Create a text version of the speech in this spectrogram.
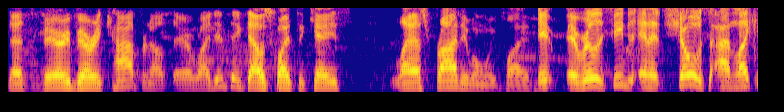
that's very, very confident out there. Well, I didn't think that was quite the case last Friday when we played. It, it really seems, and it shows on like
